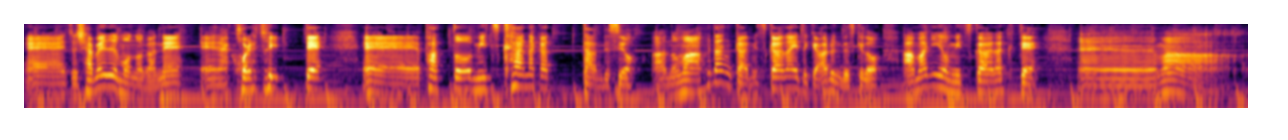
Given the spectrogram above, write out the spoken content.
えー、ちょ喋るものがね、えー、これといって、えー、パッと見つからなかったんですよ。あの、まあ、普段から見つからない時はあるんですけど、あまりにも見つからなくて、えー、まあ、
